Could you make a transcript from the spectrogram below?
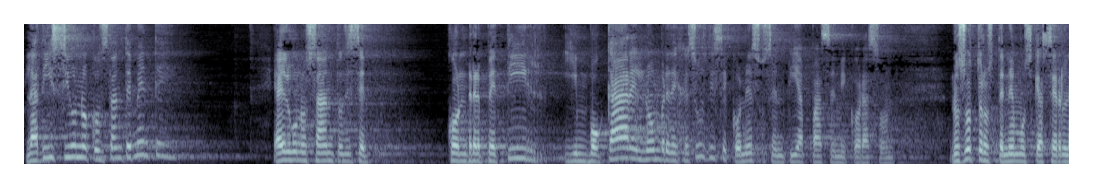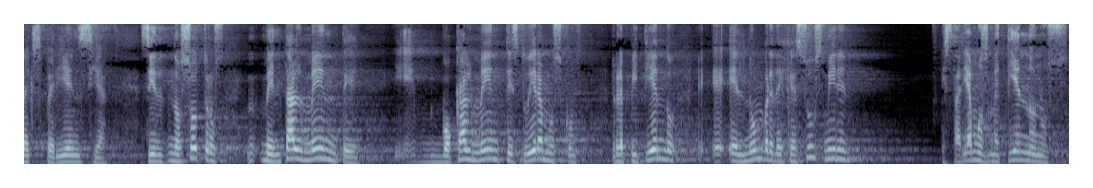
la dice uno constantemente. Hay algunos santos, dicen, con repetir invocar el nombre de Jesús, dice, con eso sentía paz en mi corazón. Nosotros tenemos que hacer la experiencia. Si nosotros mentalmente vocalmente estuviéramos repitiendo eh, eh, el nombre de Jesús, miren, estaríamos metiéndonos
